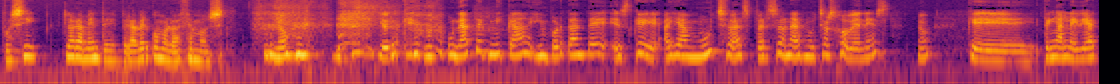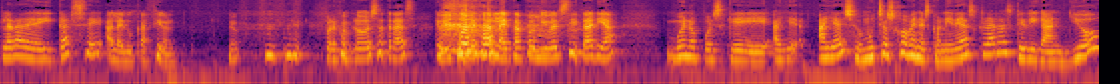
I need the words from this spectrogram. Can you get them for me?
Pues sí, claramente, pero a ver cómo lo hacemos. ¿No? Yo creo que una técnica importante es que haya muchas personas, muchos jóvenes, ¿no? que tengan la idea clara de dedicarse a la educación. ¿no? Por ejemplo, vosotras, que vais a empezar la etapa universitaria, bueno, pues que haya, haya, eso, muchos jóvenes con ideas claras que digan, yo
